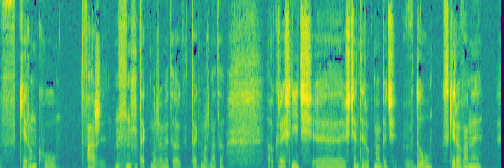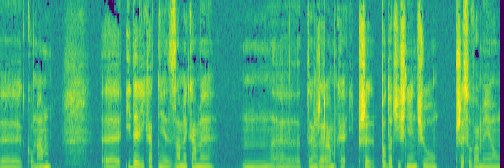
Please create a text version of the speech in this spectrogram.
w kierunku twarzy. tak możemy to, tak można to określić. E, ścięty róg ma być w dół, skierowany e, ku nam e, i delikatnie zamykamy mm, tęże ramkę i przy, po dociśnięciu przesuwamy ją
